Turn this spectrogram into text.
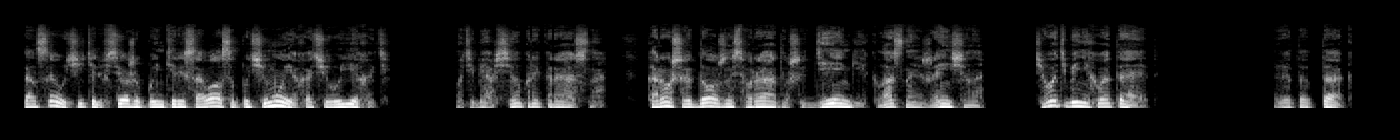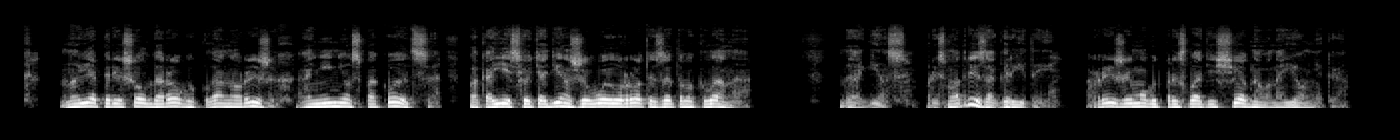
Конце учитель все же поинтересовался, почему я хочу уехать. «У тебя все прекрасно. Хорошая должность в ратуше, деньги, классная женщина. Чего тебе не хватает?» «Это так. Но я перешел дорогу к клану Рыжих. Они не успокоятся, пока есть хоть один живой урод из этого клана. Да, Гинс, присмотри за Гритой. Рыжие могут прислать еще одного наемника».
